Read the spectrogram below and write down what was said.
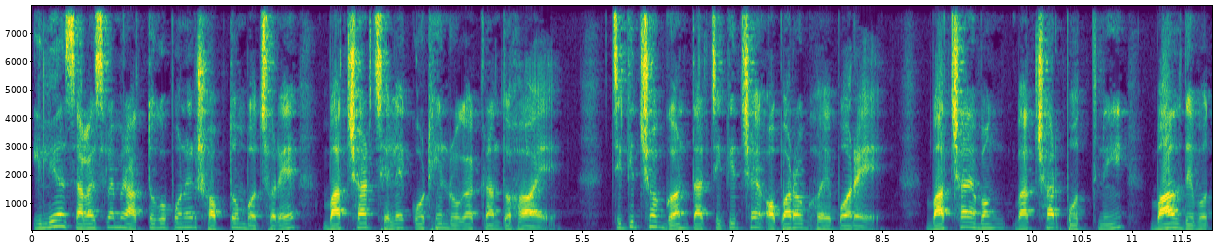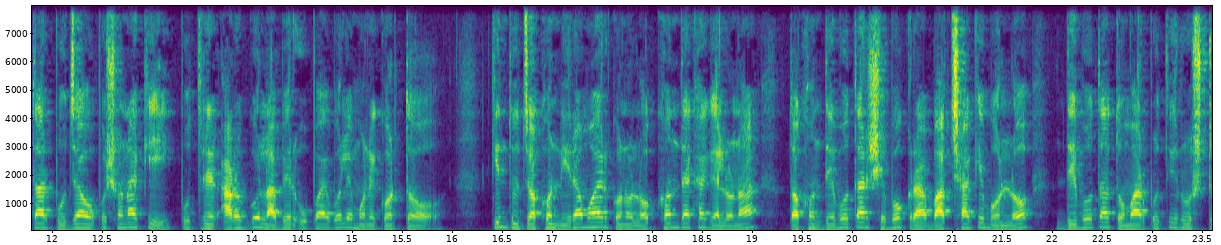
ইলিয়াস আলাহিসাল্লামের আত্মগোপনের সপ্তম বছরে বাদশার ছেলে কঠিন রোগাক্রান্ত হয়। চিকিৎসকগণ তার চিকিৎসায় অপারগ হয়ে পড়ে। বাদশাহ এবং বাদশার পত্নী বাল দেবতার পূজা উপাসনাকেই পুত্রের আরোগ্য লাভের উপায় বলে মনে করত? কিন্তু যখন নিরাময়ের কোনো লক্ষণ দেখা গেল না, তখন দেবতার সেবকরা বাদশাহকে বলল, দেবতা তোমার প্রতি রুষ্ট।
